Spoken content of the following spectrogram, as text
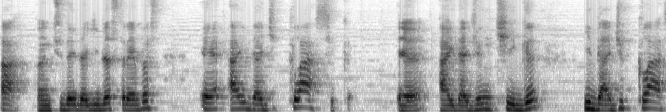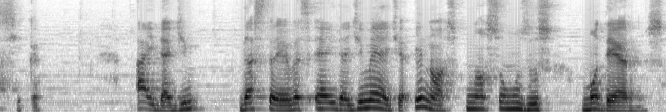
Ah, antes da Idade das Trevas é a Idade Clássica, é a Idade Antiga, Idade Clássica. A Idade das Trevas é a Idade Média e nós, nós somos os modernos.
